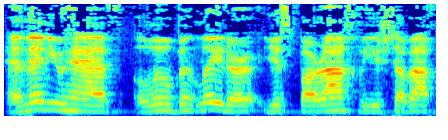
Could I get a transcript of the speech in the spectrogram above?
and then you have a little bit later Yisbarach v'Yishadar.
